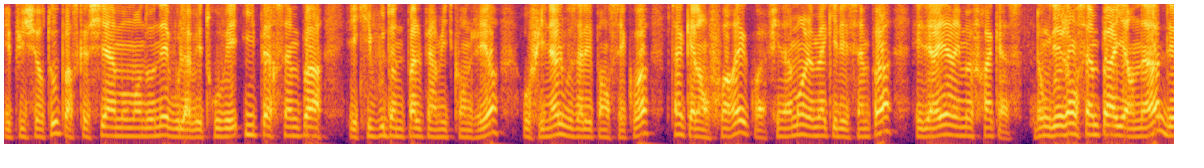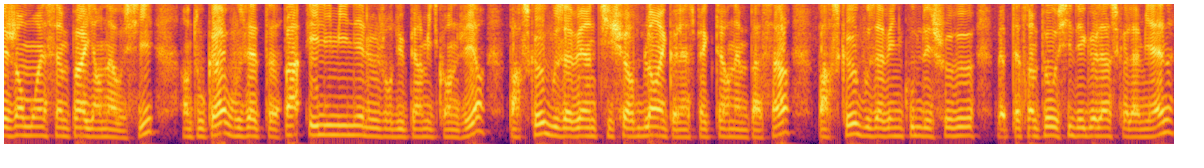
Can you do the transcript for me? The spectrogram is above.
et puis surtout parce que si à un moment donné, vous l'avez trouvé hyper sympa et qui vous donne pas le permis de conduire, au final, vous allez penser quoi? Putain, quel enfoiré, quoi. Finalement, le mec, il est sympa, et derrière, il me fracasse. Donc des gens sympas, il y en a, des gens moins sympas, il y en a aussi. En tout cas, vous n'êtes pas éliminé le jour du permis de conduire parce que vous avez un t-shirt blanc et que l'inspecteur n'aime pas ça, parce que vous avez une coupe des cheveux peut-être un peu aussi dégueulasse que la mienne.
